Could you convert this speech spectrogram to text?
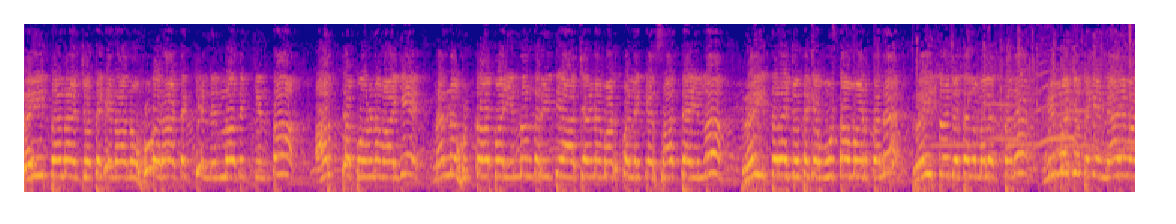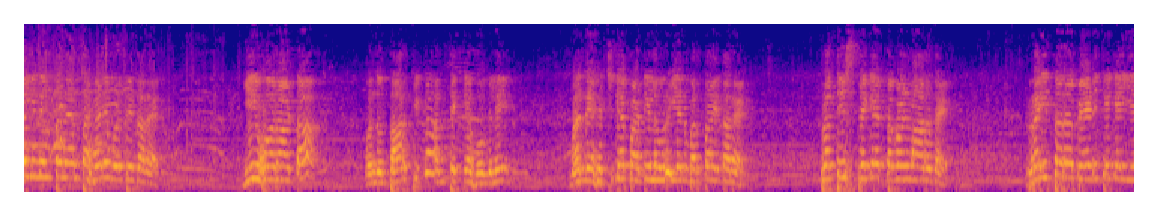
ರೈತನ ಜೊತೆಗೆ ನಾನು ಹೋರಾಟಕ್ಕೆ ನಿಲ್ಲೋದಕ್ಕಿಂತ ಅರ್ಥಪೂರ್ಣವಾಗಿ ನನ್ನ ಹುಟ್ಟುಹಬ್ಬ ಇನ್ನೊಂದು ರೀತಿ ಆಚರಣೆ ಮಾಡ್ಕೊಳ್ಳಿಕ್ಕೆ ಸಾಧ್ಯ ಇಲ್ಲ. ರೈತರ ಜೊತೆಗೆ ಊಟ ಮಾಡ್ತಾನೆ, ರೈತರ ಜೊತೆಗೆ ಮಲಗ್ತಾನೆ, ನಿಮ್ಮ ಜೊತೆಗೆ ನ್ಯಾಯವಾಗಿ ನಿಲ್ತಾನೆ ಅಂತ ಹೇಳಿ ಉಳಿದಿದ್ದಾರೆ. ಈ ಹೋರಾಟ ಒಂದು ತಾರ್ಕಿಕ ಅಂತ್ಯಕ್ಕೆ ಹೋಗಲಿ. ಮೊನ್ನೆ ಎಚ್ ಕೆ ಪಾಟೀಲ್ ಅವರು ಏನು ಬರ್ತಾ ಇದ್ದಾರೆ? ಪ್ರತಿಷ್ಠೆಗೆ ತಗೊಳ್ಳಾರದೆ. ರೈತರ ಬೇಡಿಕೆಗೆ ಈ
